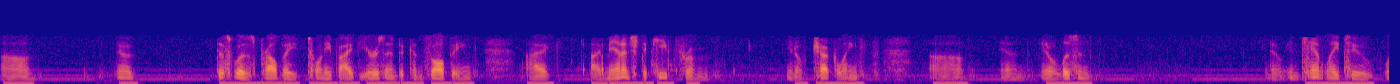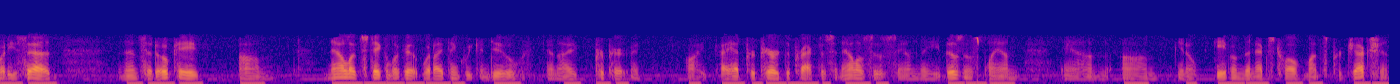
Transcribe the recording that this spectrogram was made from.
Um, you know, this was probably 25 years into consulting. I I managed to keep from, you know, chuckling um, and you know listened you know intently to what he said, and then said, okay, um, now let's take a look at what I think we can do. And I prepared. I, I had prepared the practice analysis and the business plan, and um, you know gave him the next 12 months projection,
